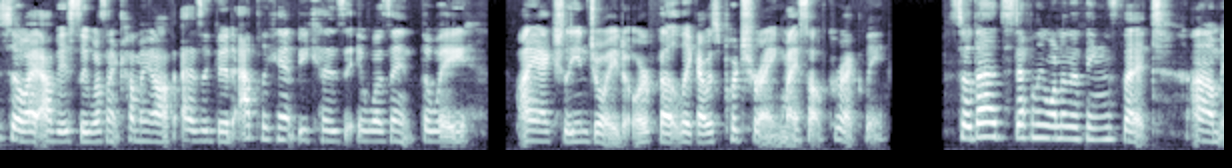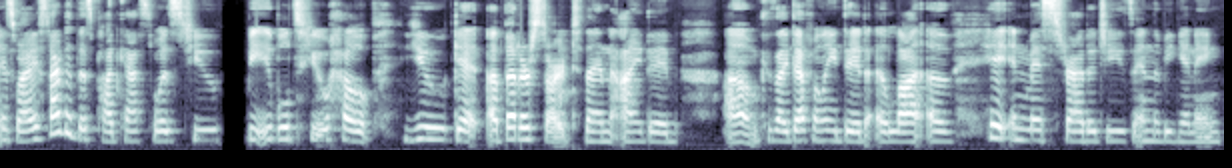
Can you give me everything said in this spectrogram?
So I obviously wasn't coming off as a good applicant because it wasn't the way I actually enjoyed or felt like I was portraying myself correctly. So that's definitely one of the things that um, is why I started this podcast was to be able to help you get a better start than I did because um, I definitely did a lot of hit and miss strategies in the beginning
